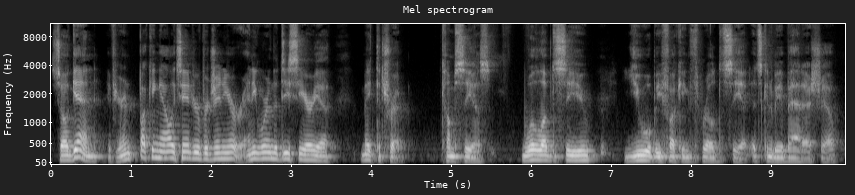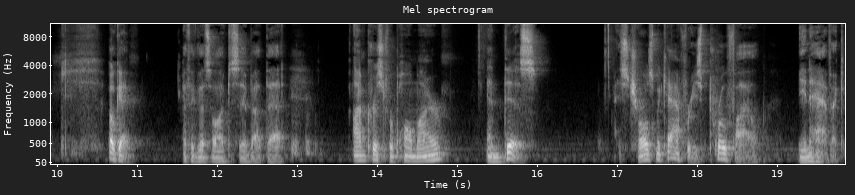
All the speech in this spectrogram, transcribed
So again, if you're in fucking Alexandria, Virginia, or anywhere in the DC area, make the trip. Come see us. We'll love to see you you will be fucking thrilled to see it. It's going to be a badass show. Okay. I think that's all I have to say about that. I'm Christopher Paul Meyer, and this is Charles McCaffrey's profile in Havoc.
